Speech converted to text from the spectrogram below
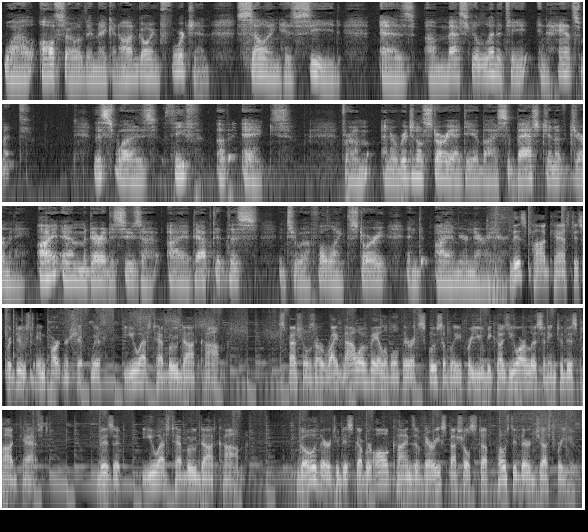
while also they make an ongoing fortune selling his seed as a masculinity enhancement. This was Thief of Eggs from an original story idea by Sebastian of Germany. I am Madeira de Souza. I adapted this into a full length story, and I am your narrator. This podcast is produced in partnership with ustaboo.com. Specials are right now available there exclusively for you because you are listening to this podcast. Visit ustaboo.com. Go there to discover all kinds of very special stuff posted there just for you.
